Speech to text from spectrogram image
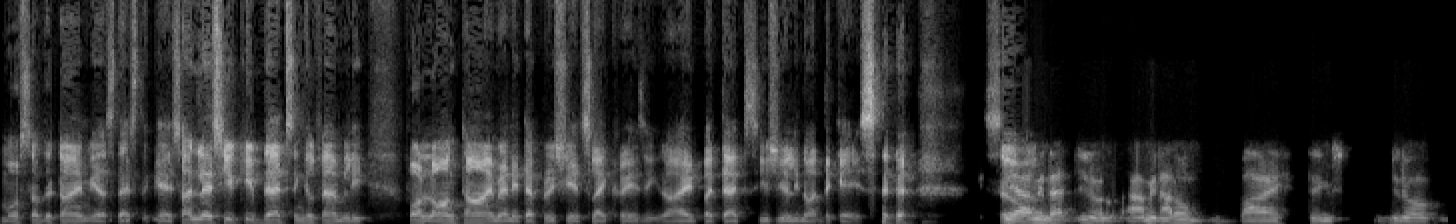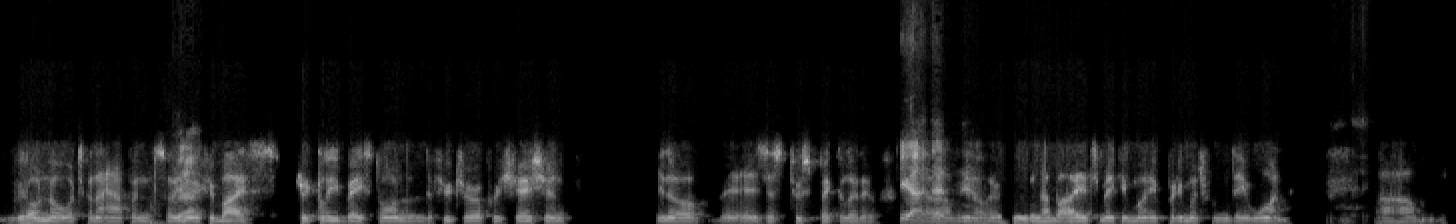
Most of the time, yes, that's the case. Unless you keep that single family for a long time and it appreciates like crazy, right? But that's usually not the case. so yeah, I mean that you know, I mean I don't buy things. You know, we don't know what's going to happen. So you right. know, if you buy strictly based on the future appreciation, you know, it's just too speculative. Yeah. That, um, you know, everything that I buy, it's making money pretty much from day one. Um,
